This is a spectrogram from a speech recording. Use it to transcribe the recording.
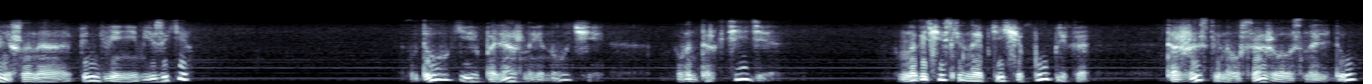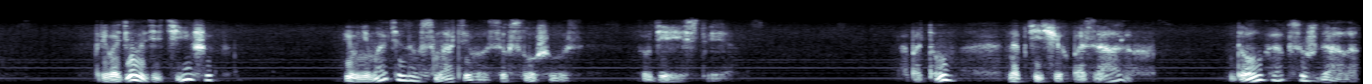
конечно, на пингвиньем языке. В долгие полярные ночи в Антарктиде многочисленная птичья публика торжественно усаживалась на льду, приводила детишек и внимательно всматривалась и вслушивалась в действие. А потом на птичьих базарах долго обсуждала,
